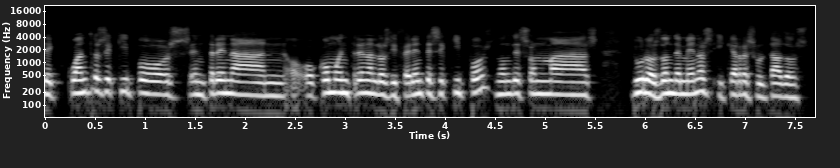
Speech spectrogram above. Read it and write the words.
de cuántos equipos entrenan o, cómo entrenan los diferentes equipos, dónde son más duros, dónde menos y qué resultados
